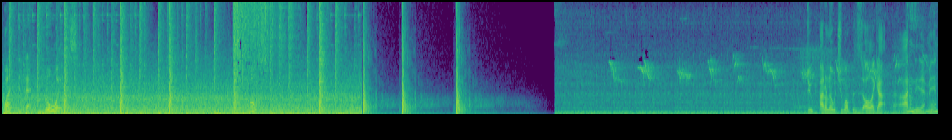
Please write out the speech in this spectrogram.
What is that noise? Whoa. Dude, I don't know what you want, but this is all I got. Uh, I don't need that, man.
